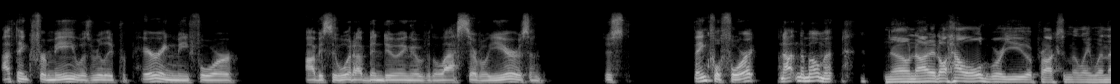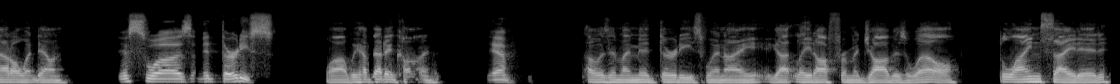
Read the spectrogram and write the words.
I think for me was really preparing me for obviously what I've been doing over the last several years and just thankful for it. Not in the moment. No, not at all. How old were you approximately when that all went down? This was mid 30s. Wow, we have that in common. Yeah. I was in my mid 30s when I got laid off from a job as well. Blindsided,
